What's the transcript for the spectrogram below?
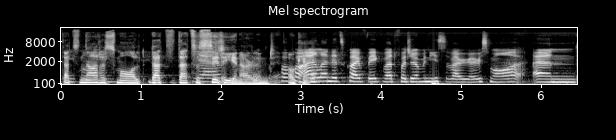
That's people, I not a small. That's that's a city in Ireland. For, for okay. Ireland, it's quite big, but for Germany, it's very, very small. And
